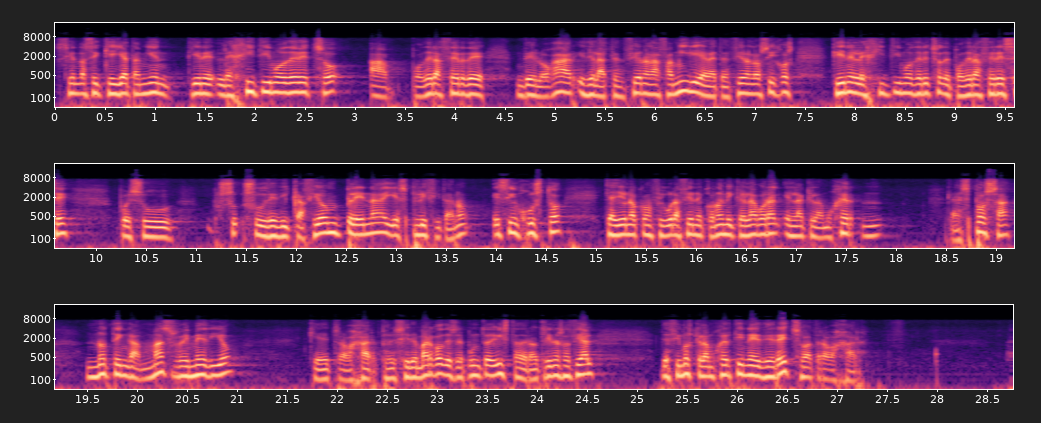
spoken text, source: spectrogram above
siendo así que ella también tiene legítimo derecho a poder hacer de, del hogar y de la atención a la familia y la atención a los hijos, tiene legítimo derecho de poder hacer ese, pues su, su, dedicación plena y explícita. ¿no? Es injusto que haya una configuración económica y laboral en la que la mujer, la esposa, no tenga más remedio que trabajar. Pero sin embargo, desde el punto de vista de la doctrina social, decimos que la mujer tiene derecho a trabajar,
